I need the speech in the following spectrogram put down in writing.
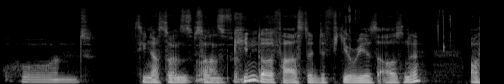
und Sieht nach so einem, so Kinder-Fast and the Furious aus, ne? Oh,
